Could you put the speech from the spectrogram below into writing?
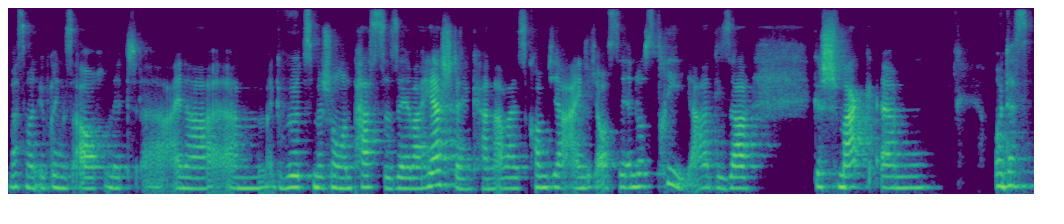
was man übrigens auch mit äh, einer ähm, Gewürzmischung und Paste selber herstellen kann. Aber es kommt ja eigentlich aus der Industrie, ja, dieser Geschmack. Ähm, und das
